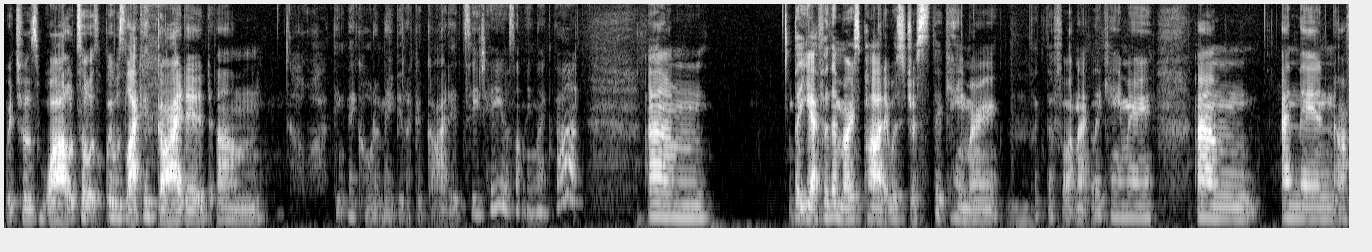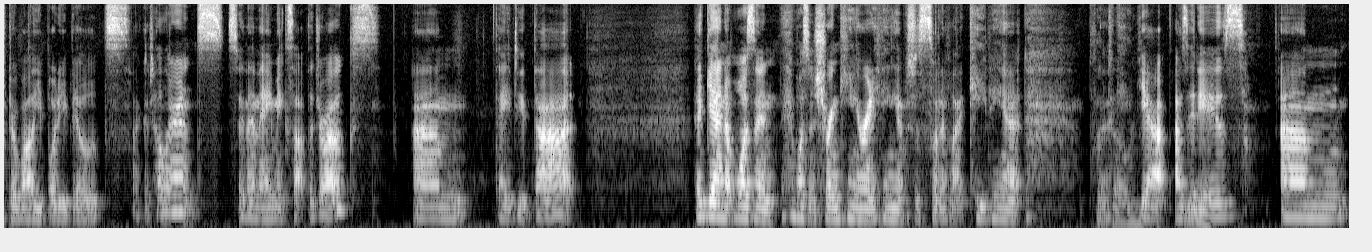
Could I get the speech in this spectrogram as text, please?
which was wild. So it was, it was like a guided, um, think they called it maybe like a guided CT or something like that. Um, but yeah, for the most part, it was just the chemo, like the fortnightly chemo. Um, and then after a while, your body builds like a tolerance. So then they mix up the drugs. Um, they did that. Again, it wasn't it wasn't shrinking or anything. It was just sort of like keeping it like, yeah, as it is. Um,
